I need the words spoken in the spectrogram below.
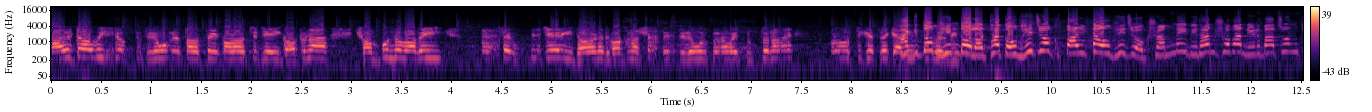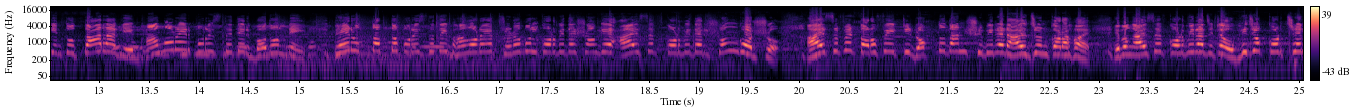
পাল্টা অভিযোগ তৃণমূলের তরফ থেকে করা হচ্ছে যে এই ঘটনা সম্পূর্ণভাবেই এই ধরনের ঘটনার সাথে তৃণমূল কোনোভাবে যুক্ত নয়। একদম হিন্দল অর্থাৎ অভিযোগ পাল্টা অভিযোগ সামনেই বিধানসভা নির্বাচন কিন্তু তার আগে ভাঙরের পরিস্থিতির বদল নেই ফের উত্তপ্ত পরিস্থিতি ভাঙরের তৃণমূল কর্মীদের সঙ্গে আইএসএফ কর্মীদের সংঘর্ষ আইএসএফ এর তরফে একটি রক্তদান শিবিরের আয়োজন করা হয় এবং আইএসএফ কর্মীরা যেটা অভিযোগ করছেন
